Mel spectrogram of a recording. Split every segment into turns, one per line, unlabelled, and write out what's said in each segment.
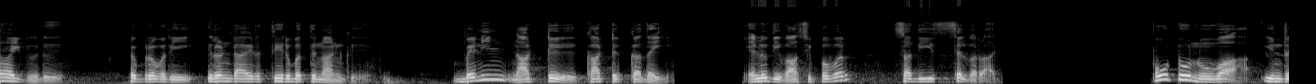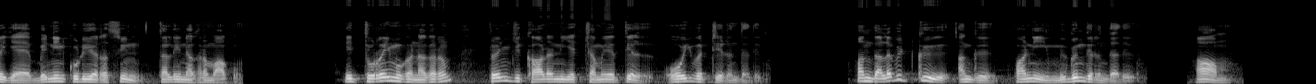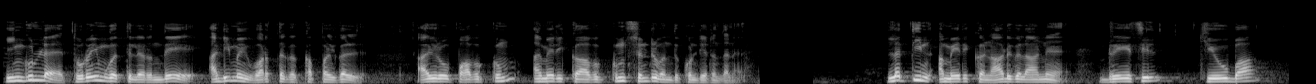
தாய் வீடு. பிப்ரவரி இரண்டாயிரத்தி இருபத்தி நான்கு பெனின் நாட்டு காட்டுக்கதை. எழுதி வாசிப்பவர் சதீஷ் செல்வராஜ். போட்டோ நூவா இன்றைய பெனின் குடியரசின் தலைநகரமாகும். இத்துறைமுக நகரம் பிரெஞ்சு காலனிய சமயத்தில் ஓய்வற்றிருந்தது. அந்த அளவிற்கு அங்கு பனி மிகுந்திருந்தது. ஆம் இங்குள்ள துறைமுகத்திலிருந்தே அடிமை வர்த்தக கப்பல்கள் ஐரோப்பாவுக்கும் அமெரிக்காவுக்கும் சென்று வந்து கொண்டிருந்தன. லத்தீன் அமெரிக்க நாடுகளான பிரேசில் கியூபா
